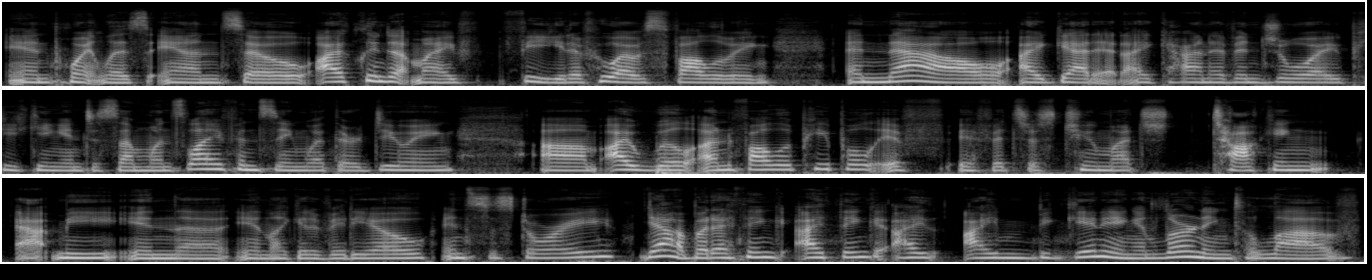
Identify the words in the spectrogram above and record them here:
and pointless. And so I cleaned up my feed of who I was following, and now I get it. I kind of enjoy peeking into someone's life and seeing what they're doing. Um, I will unfollow people if if it's just too much talking at me in the in like a video insta story. Yeah but i think i think i i'm beginning and learning to love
